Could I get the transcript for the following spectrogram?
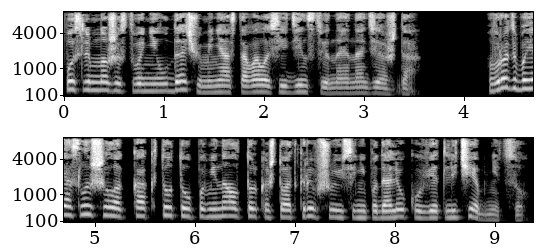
После множества неудач у меня оставалась единственная надежда. Вроде бы я слышала, как кто-то упоминал только что открывшуюся неподалеку ветлечебницу.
